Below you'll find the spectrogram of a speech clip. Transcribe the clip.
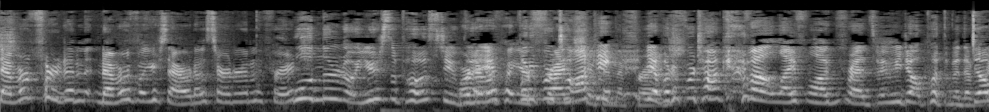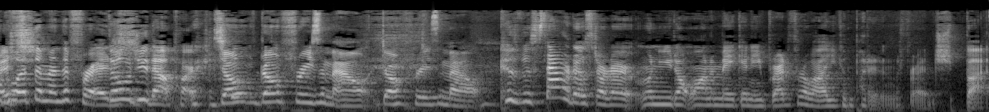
Never put it in the, never put your sourdough starter in the fridge. Well, no, no, no. You're supposed to. Or but never if, put your but if we're friendship talking, in the fridge. yeah, but if we're talking about lifelong friends, maybe don't put them in the don't fridge. put them in the fridge. Don't do that part. Don't don't freeze them out. Don't freeze them out. Because with sourdough starter, when you don't want to make any bread for a while, you can put it in the fridge. But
